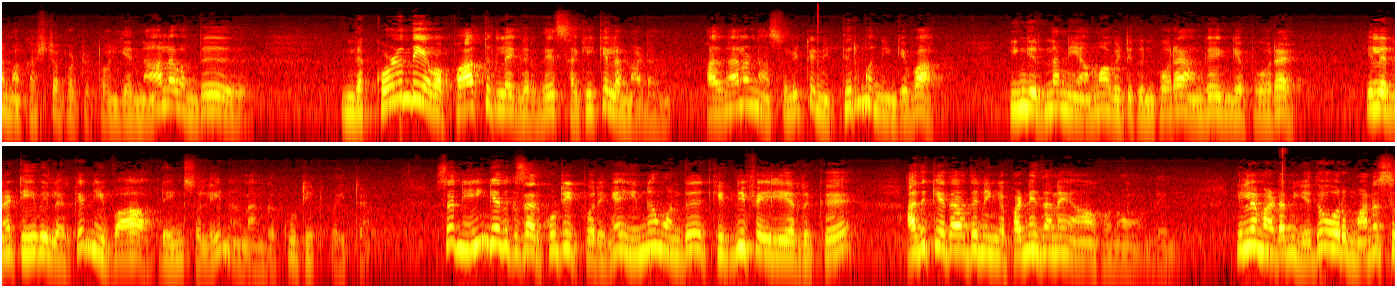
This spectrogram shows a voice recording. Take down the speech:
நம்ம கஷ்டப்பட்டுட்டோம். என்னால் வந்து இந்த குழந்தைய அவள் பார்த்துக்கலைங்கிறதே சகிக்கலை மேடம் அதனால் நான் சொல்லிவிட்டு நீ திரும்ப நீங்கள் வா. இங்கே இருந்தால் நீ அம்மா வீட்டுக்குன்னு போகிற அங்கே இங்கே போகிற இல்லைன்னா டிவியில் இருக்க நீ வா அப்படின்னு சொல்லி நான் அங்கே கூட்டிகிட்டு போயிட்டேன். சார் நீங்கள் எதுக்கு சார் கூட்டிகிட்டு போகிறீங்க இன்னும் வந்து கிட்னி ஃபெயிலியர் இருக்குது அதுக்கு ஏதாவது நீங்கள் பண்ணி தானே ஆகணும் அப்படின்னு. இல்லை மேடம் ஏதோ ஒரு மனசு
